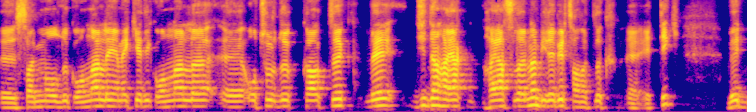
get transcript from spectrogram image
e, samimi olduk. Onlarla yemek yedik, onlarla e, oturduk, kalktık ve cidden hayat, hayatlarına birebir tanıklık e, ettik. Ve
